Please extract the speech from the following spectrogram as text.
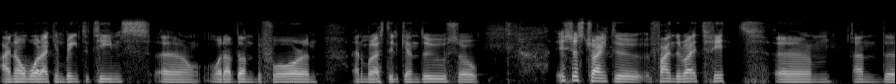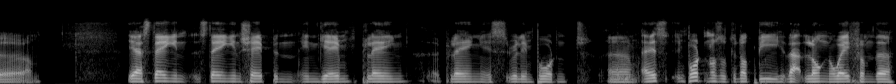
I know what I can bring to teams, uh, what I've done before, and and what I still can do. So it's just trying to find the right fit um, and uh, yeah, staying in staying in shape in, in game, playing uh, playing is really important. Um, and it's important also to not be that long away from the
